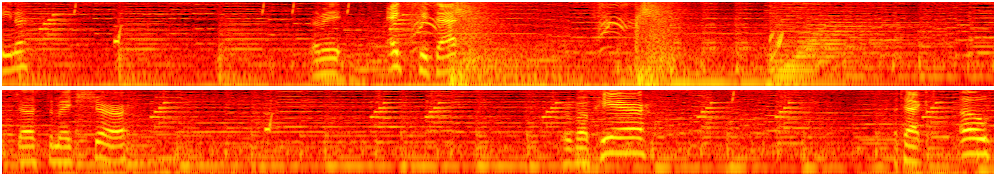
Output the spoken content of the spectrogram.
Tina? Let me execute that. Just to make sure. Move up here. Attack Oath.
